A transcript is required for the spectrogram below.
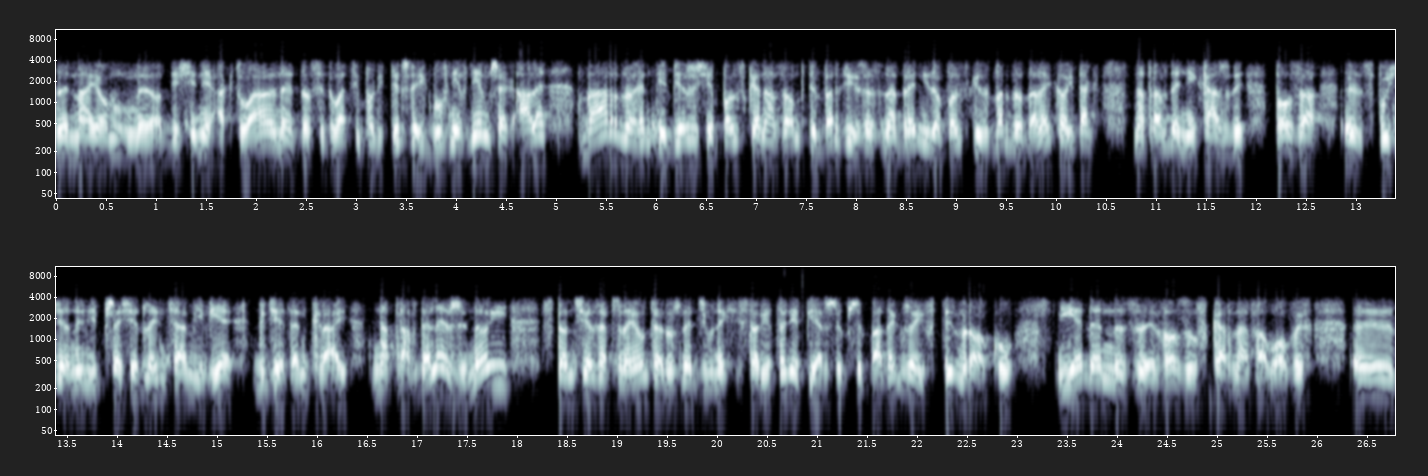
e, mają e, odniesienie aktualne do sytuacji politycznej, głównie w Niemczech, ale bardzo chętnie bierze się Polskę na ząb, tym bardziej, że z Nadrenii do Polski jest bardzo daleko i tak naprawdę nie każdy poza spóźnionymi przesiedleńcami wie, gdzie ten kraj naprawdę leży. No i stąd się zaczynają te różne dziwne historie. To nie pierwszy przypadek, że i w tym roku jeden z wozów karnawałowych yy,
